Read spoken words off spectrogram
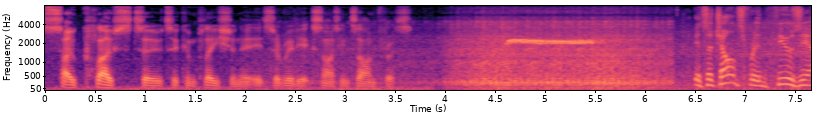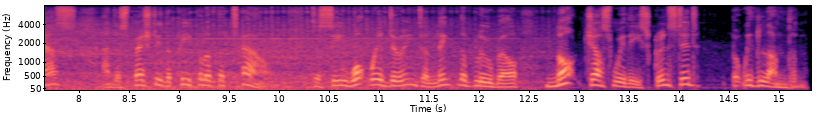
so close to, to completion. It's a really exciting time for us. It's a chance for enthusiasts and especially the people of the town to see what we're doing to link the Bluebell not just with East Grinstead but with London.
